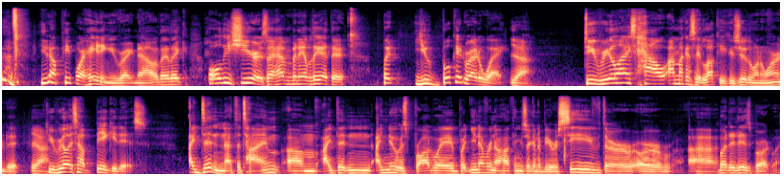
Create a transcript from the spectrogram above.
Yeah. You know, people are hating you right now. They're like, all these years I haven't been able to get there. But you book it right away. yeah. Do you realize how, I'm not going to say lucky because you're the one who earned it. Yeah. Do you realize how big it is? I didn't at the time. Um, I didn't. I knew it was Broadway, but you never know how things are going to be received or. or uh, But it is Broadway.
